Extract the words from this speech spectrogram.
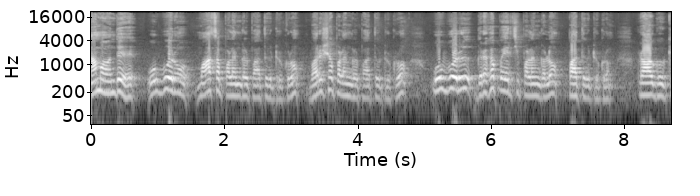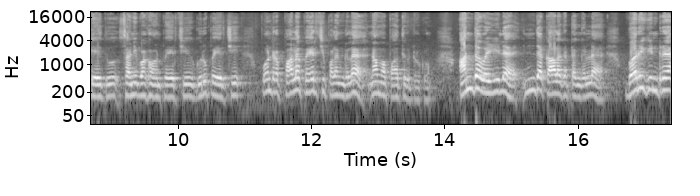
நாம் வந்து ஒவ்வொரு மாத பலன்கள் பார்த்துக்கிட்டு இருக்கிறோம் வருஷ பலன்கள் பார்த்துக்கிட்டு இருக்கிறோம். ஒவ்வொரு கிரக பயிற்சி பலன்களும் பார்த்துக்கிட்டு இருக்கிறோம். ராகு கேது சனி பகவான் பயிற்சி குரு பயிற்சி போன்ற பல பயிற்சி பலன்களை நாம் பார்த்துக்கிட்டு இருக்கோம் அந்த வழியில் இந்த காலகட்டங்களில் வருகின்ற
